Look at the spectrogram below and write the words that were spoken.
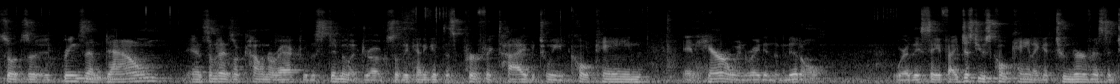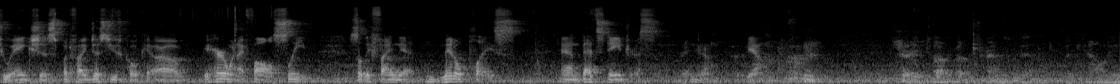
so it's a, it brings them down, and sometimes will counteract with a stimulant drug, so they kind of get this perfect high between cocaine and heroin right in the middle, where they say if I just use cocaine, I get too nervous and too anxious, but if I just use cocaine, uh, heroin, I fall asleep. So they find that middle place, and that's dangerous. You know, yeah. Mm. Sure, you talked about the trends within the county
